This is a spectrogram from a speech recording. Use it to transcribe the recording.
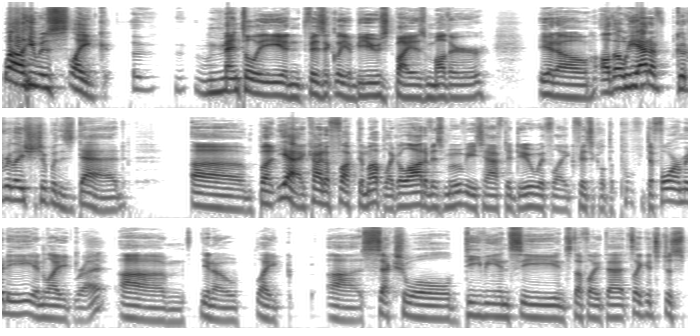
Well, he was like mentally and physically abused by his mother. You know, although he had a good relationship with his dad. Um, but yeah, it kind of fucked him up. Like a lot of his movies have to do with like physical de- deformity and like Right. um, you know, like uh sexual deviancy and stuff like that. It's like it's just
